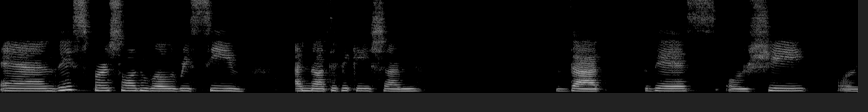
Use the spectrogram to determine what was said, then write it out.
and this person will receive a notification that this or she or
